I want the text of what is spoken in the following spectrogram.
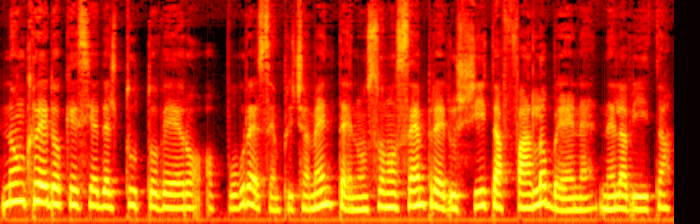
Non credo che sia del tutto vero, oppure semplicemente non sono sempre riuscita a farlo bene nella vita.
